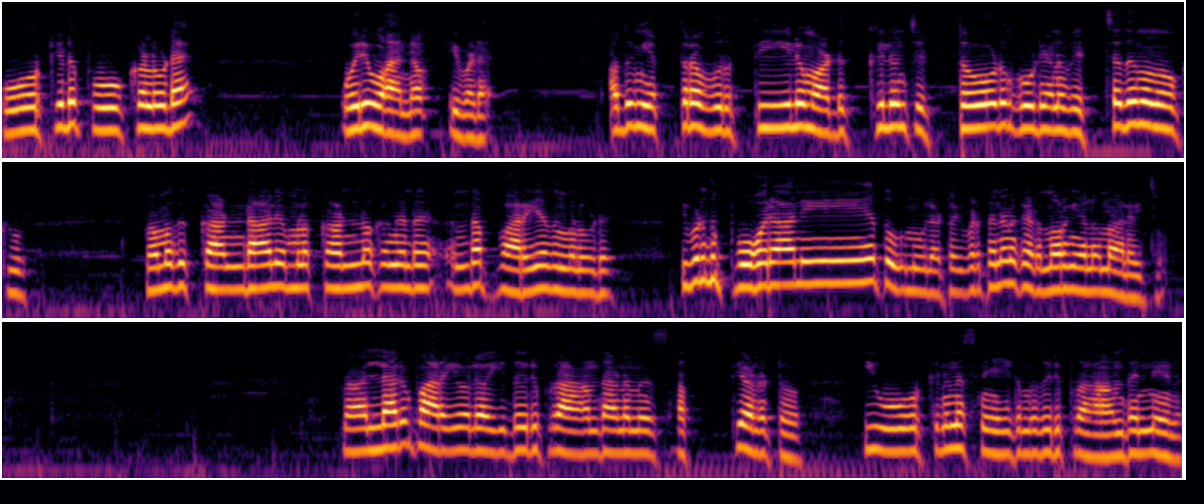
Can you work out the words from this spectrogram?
ഓർക്കിഡ് പൂക്കളുടെ ഒരു വനം ഇവിടെ. അതും എത്ര വൃത്തിയിലും അടുക്കിലും ചിട്ടോടും കൂടിയാണ് വെച്ചതെന്ന് നോക്കൂ. നമുക്ക് കണ്ടാൽ നമ്മളെ കണ്ണൊക്കെ ഇങ്ങനെ എന്താ പറയുക നിങ്ങളോട്? ഇവിടുന്ന് പോരാനേ തോന്നൂല കേട്ടോ ഇവിടെ തന്നെയാണ് കിടന്നുറങ്ങിയാലോ എന്ന് ആലോചിച്ചു. എല്ലാവരും പറയുമല്ലോ ഇതൊരു പ്രാന്താണെന്ന്. സത്യമാണ് കേട്ടോ ഈ ഓർക്കിഡിനെ സ്നേഹിക്കുന്നത് ഒരു പ്രാന്ത് തന്നെയാണ്.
